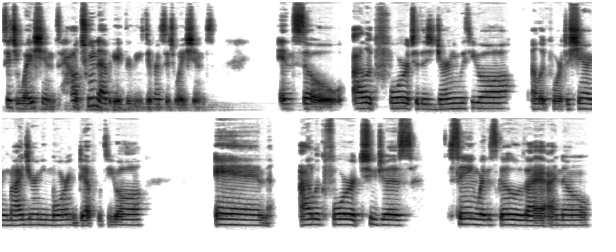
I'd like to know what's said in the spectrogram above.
situations, how to navigate through these different situations. And so I look forward to this journey with you all. I look forward to sharing my journey more in depth with you all. And I look forward to just seeing where this goes. I, I know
